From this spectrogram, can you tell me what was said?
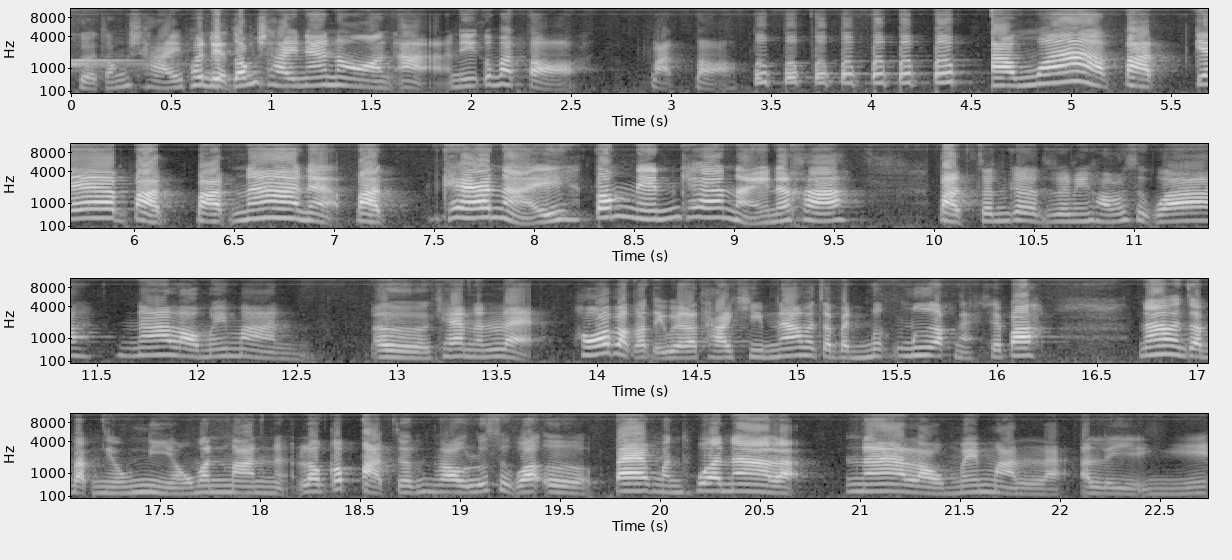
เผื่อต้องใช้ เพราะเดี๋ยวต้องใช้แน่นอน อะ อันนี้ก็มาต่อปัดต่อปึ๊บปึ๊บปึ๊บปึ๊บปึ๊บปึ๊บปึ๊บถามว่าปัดแก้ปัดปัดหน้าเนี่ย ปัดแค่ไหนต้องเน้นแค่ไหนนะคะ ปัดจนเกิดจะมีความรู้สึกว่าหน้าเราไม่มัน เออแค่นั้นแหละ เพราะว่าปกติเวลาทาครีมหน้ามันจะเป็นเมือกเมือกไงใช่ปะ หน้ามันจะแบบเหนียวเหนียวมันมันเราก็ปัดจนเรารู้สึกว่าเออแป้งมันทั่วหน้าละหน้าเราไม่มันละอะไรอย่างนี้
